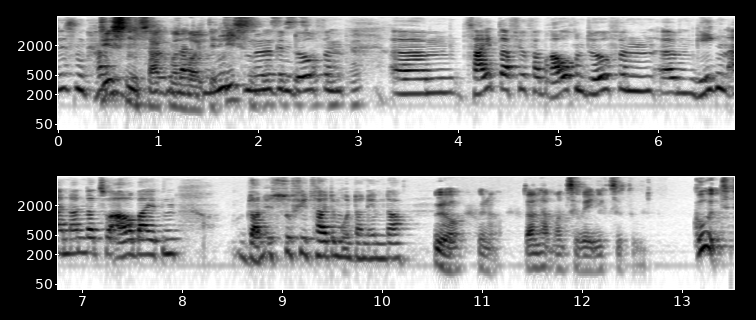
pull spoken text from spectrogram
dissen können, dissen, sagt man heute, nicht dissen, mögen dürfen, auch, ähm, Zeit dafür verbrauchen dürfen, ähm, gegeneinander zu arbeiten, dann ist zu viel Zeit im Unternehmen da. Ja, genau. Dann hat man zu wenig zu tun. Gut,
